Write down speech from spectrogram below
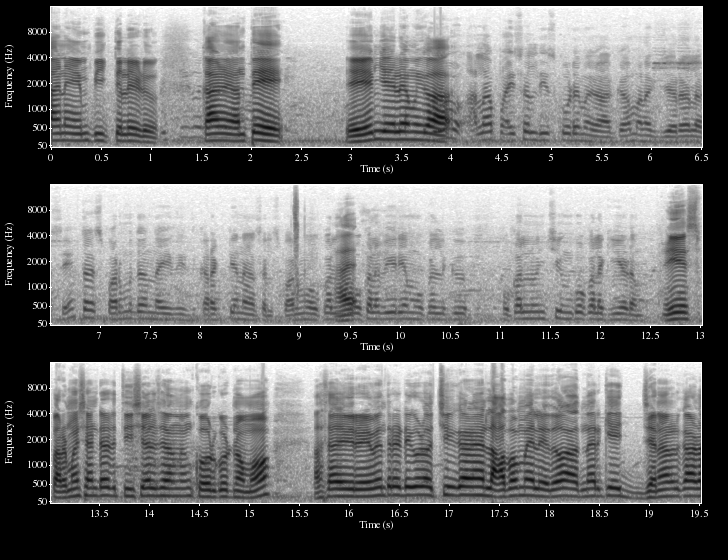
కానీ ఏం పీక్తలేడు. కానీ అంతే. ఏం చేయలేము ఇక. అలా పైసలు తీసుకోవడమే కాక మనకు జ్వరాలు వస్తే స్పర్మ దంద ఇది కరెక్టేనా అసలు? స్పర్మ ఒకళ్ళ వీర్యం ఒకరికి ఒకరి నుంచి ఇంకొకరికి ఇవ్వడం ఈ స్పర్మ సెంటర్ తీసేయాల్సిందని కోరుకుంటున్నాము. అసలు ఈ రేవంత్ రెడ్డి కూడా వచ్చి కానీ లాభమే లేదు. అందరికీ జనాల కాడ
